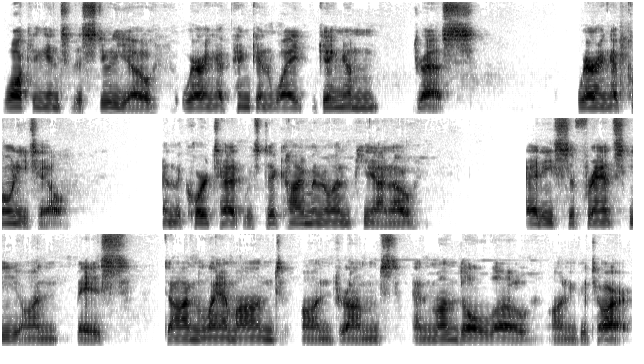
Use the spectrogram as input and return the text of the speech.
walking into the studio wearing a pink and white gingham dress, wearing a ponytail. And the quartet was Dick Hyman on piano, Eddie Safranski on bass, Don Lamond on drums, and Mundell Lowe on guitar.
